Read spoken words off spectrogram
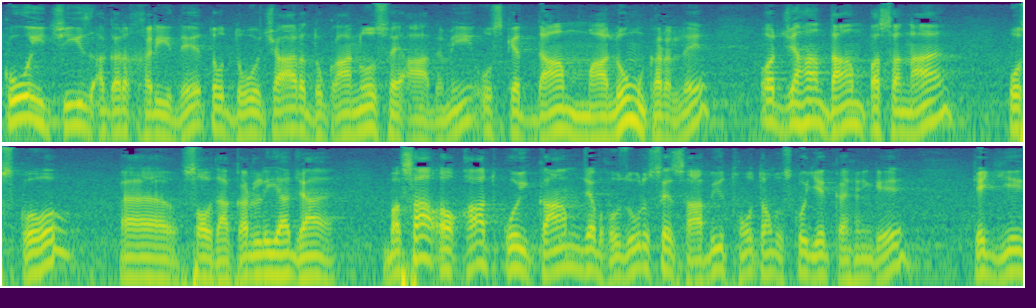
کوئی چیز اگر خریدے تو دو چار دکانوں سے آدمی اس کے دام معلوم کر لے اور جہاں دام پسند آئے، اس کو سودا کر لیا جائے۔ بسا اوقات کوئی کام جب حضور سے ثابت ہو تو ہم اس کو یہ کہیں گے کہ یہ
